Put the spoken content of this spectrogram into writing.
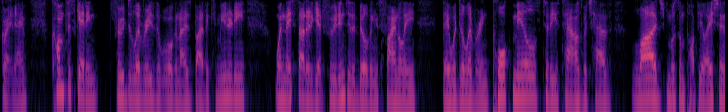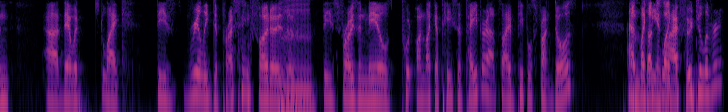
great name, confiscating food deliveries that were organized by the community. When they started to get food into the buildings, finally, they were delivering pork meals to these towns, which have large Muslim populations. Uh, there were like these really depressing photos of these frozen meals put on like a piece of paper outside people's front doors as And like the such, like- entire food delivery.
